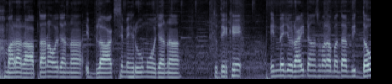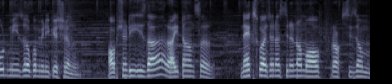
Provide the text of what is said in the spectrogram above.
हमारा रबता ना हो जाना इब्लाक से महरूम हो जाना। तो देखें, इनमें जो राइट आंसर हमारा बनता है without means of communication option D is the right answer next question है सिनोनम ऑफ़ प्रॉक्सिज्म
